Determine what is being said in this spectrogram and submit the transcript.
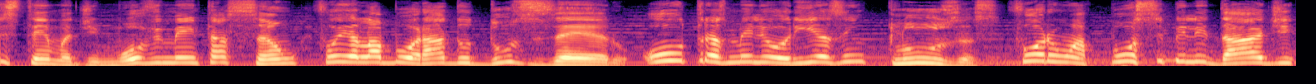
sistema de movimentação foi elaborado do zero. Outras melhorias inclusas foram a possibilidade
